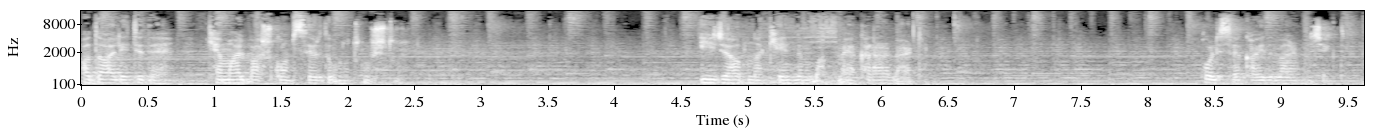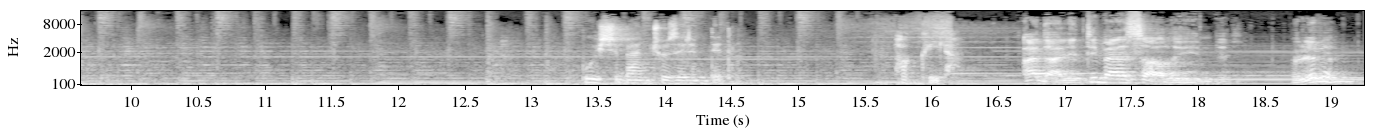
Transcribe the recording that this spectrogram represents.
Adaleti de, Kemal Başkomiseri de unutmuştum. İcabına kendim bakmaya karar verdim. Polise kaydı vermeyecektim. Bu işi ben çözerim dedim. Hakkıyla. Adaleti ben sağlayayım dedi. Öyle mi?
